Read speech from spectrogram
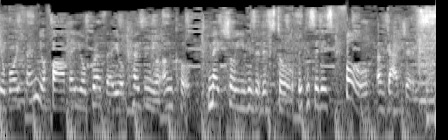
Your boyfriend, your father, your brother, your cousin, your uncle, make sure you visit this store because it is full of gadgets.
